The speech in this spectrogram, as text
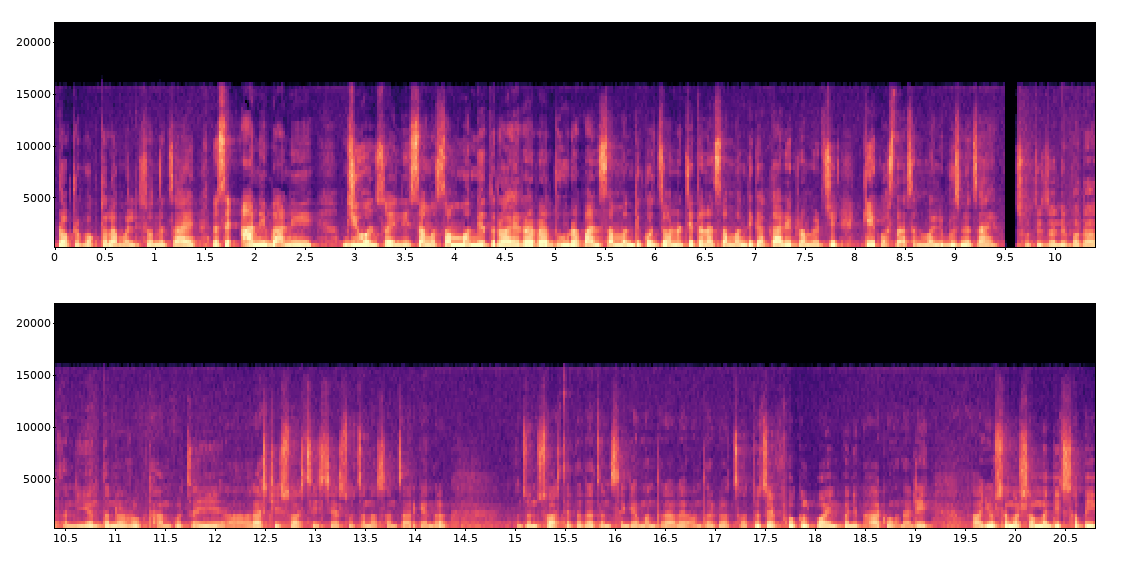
डक्टर भक्तलाई मैले सोध्न चाहेँ जस्तै आनी बानी जीवनशैलीसँग सम्बन्धित रहेर र धुम्रपान सम्बन्धीको जनचेतना सम्बन्धीका कार्यक्रमहरू चाहिँ के कस्ता छन् मैले बुझ्न चाहेँ। श्रुतिजन्य पदार्थ नियन्त्रण र रोकथामको चाहिँ राष्ट्रिय स्वास्थ्य शिक्षा सूचना सञ्चार केन्द्र जुन स्वास्थ्य तथा जनसङ्ख्या मन्त्रालय अन्तर्गत छ त्यो चाहिँ फोकल पोइन्ट पनि भएको हुनाले योसँग सम्बन्धित सबै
